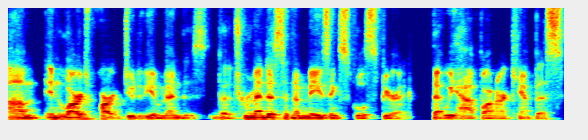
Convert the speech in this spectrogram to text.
um, in large part due to the, tremendous, the tremendous and amazing school spirit that we have on our campus.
